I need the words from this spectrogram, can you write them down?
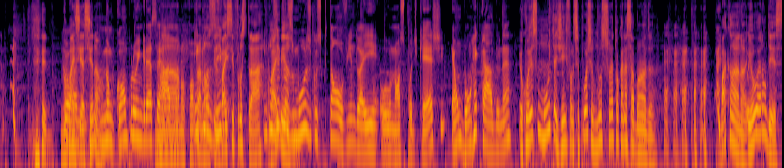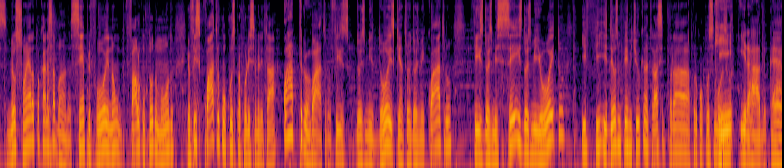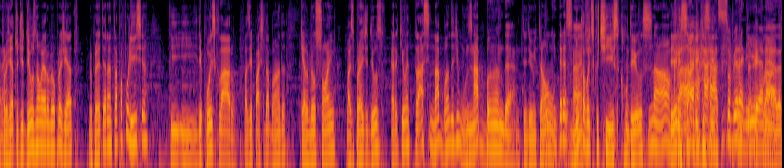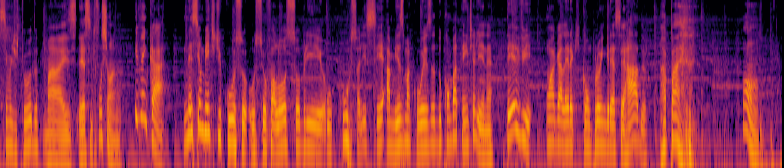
Não vai ser assim, não. Não compra o ingresso errado. Não, não compra não, porque Inclusive- vai se frustrar. Inclusive, os músicos que estão ouvindo aí o nosso podcast, é um bom recado, né? Eu conheço muita gente que fala assim, poxa, meu sonho é tocar nessa banda. Bacana. Eu era um desses. Meu sonho era tocar nessa banda. Sempre foi, não falo com todo mundo. Eu fiz quatro concursos pra Polícia Militar. Quatro. Quatro. Fiz 2002, que entrou em 2004. Fiz 2006, 2008. E, fi- e Deus me permitiu que eu entrasse para o concurso músico. Que irado, cara. É, o projeto de Deus não era o meu projeto. Meu projeto era entrar pra polícia e, e- depois, claro, fazer parte da banda, que era o meu sonho. Mas o projeto de Deus era que eu entrasse na banda de música. Na banda. Entendeu? Então, que interessante. nunca vou discutir isso com Deus. Não, Ele claro. sabe que sim. Soberania, Então, é claro. né? Acima de tudo. Mas é assim que funciona. E vem cá, nesse ambiente de curso, o senhor falou sobre o curso ali ser a mesma coisa do combatente ali, né? Teve uma galera que comprou o ingresso errado? Rapaz. Bom,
